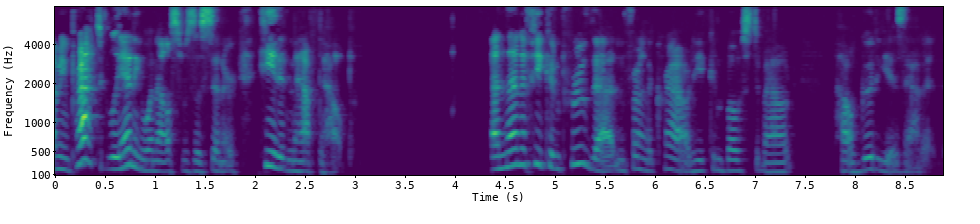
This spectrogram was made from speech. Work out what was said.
I mean, practically anyone else was a sinner. He didn't have to help. And then, if he can prove that in front of the crowd, he can boast about how good he is at it.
